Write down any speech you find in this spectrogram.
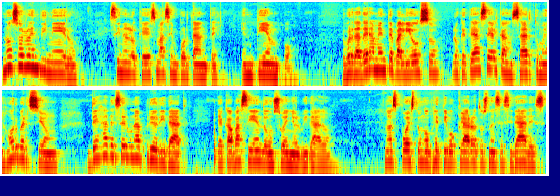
no solo en dinero, sino en lo que es más importante, en tiempo. Lo verdaderamente valioso, lo que te hace alcanzar tu mejor versión, deja de ser una prioridad y acaba siendo un sueño olvidado. No has puesto un objetivo claro a tus necesidades,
